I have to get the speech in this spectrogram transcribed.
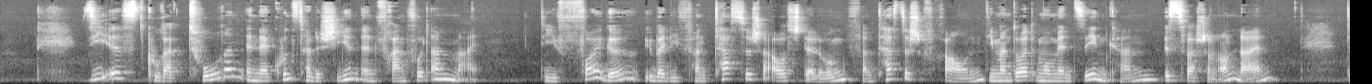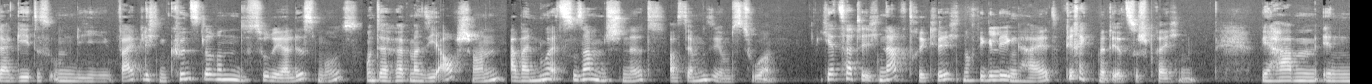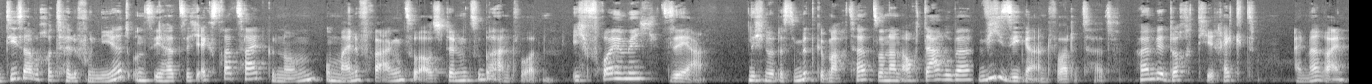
Sie ist Kuratorin in der Kunsthalle Schieren in Frankfurt am Main. Die Folge über die fantastische Ausstellung Fantastische Frauen, die man dort im Moment sehen kann, ist zwar schon online, da geht es um die weiblichen Künstlerinnen des Surrealismus und da hört man sie auch schon, aber nur als Zusammenschnitt aus der Museumstour. Jetzt hatte ich nachträglich noch die Gelegenheit, direkt mit ihr zu sprechen. Wir haben in dieser Woche telefoniert und sie hat sich extra Zeit genommen, um meine Fragen zur Ausstellung zu beantworten. Ich freue mich sehr. Nicht nur, dass sie mitgemacht hat, sondern auch darüber, wie sie geantwortet hat. Hören wir doch direkt einmal rein.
